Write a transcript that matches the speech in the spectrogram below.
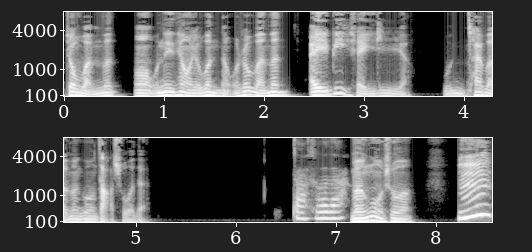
叫文文啊！我那天我就问她，我说文文，A B C D 呀？我你猜文文跟我咋说的？咋说的？文文跟我说，嗯，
